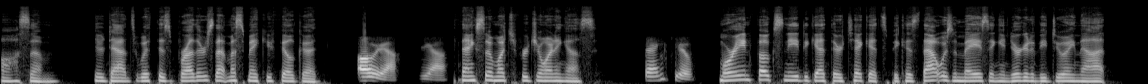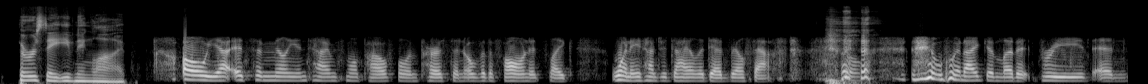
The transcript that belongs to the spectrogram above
Awesome. Your dad's with his brothers. That must make you feel good. Oh yeah, yeah. Thanks so much for joining us. Thank you. Maureen, folks need to get their tickets because that was amazing, and you're going to be doing that Thursday evening live. Oh yeah, it's a million times more powerful in person. Over the phone, it's like one eight hundred dial a dead real fast. So when I can let it breathe and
